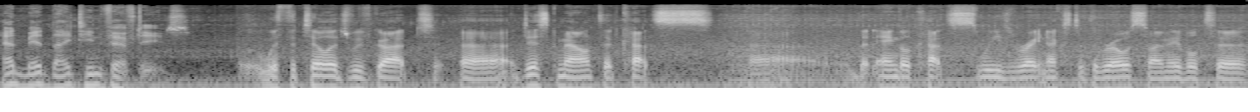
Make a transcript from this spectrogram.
and mid 1950s. With the tillage, we've got uh, a disc mount that cuts, uh, that angle cuts weeds right next to the row, so I'm able to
